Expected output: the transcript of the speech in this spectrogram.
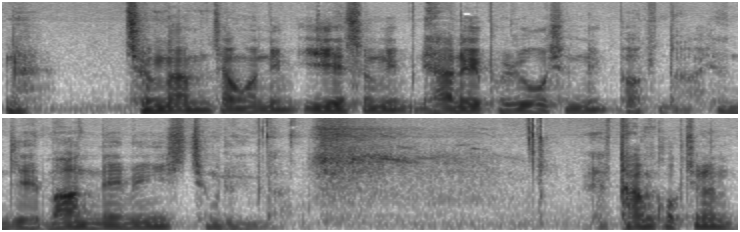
네. 정암 장원님, 이혜성님, 내한의 벌교오션님, 반갑습니다. 현재 44명이 시청 중입니다. 다음 곡지는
